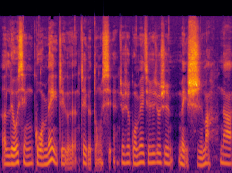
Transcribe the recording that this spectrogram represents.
呃流行果妹这个这个东西，就是果妹其实就是美食嘛。那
